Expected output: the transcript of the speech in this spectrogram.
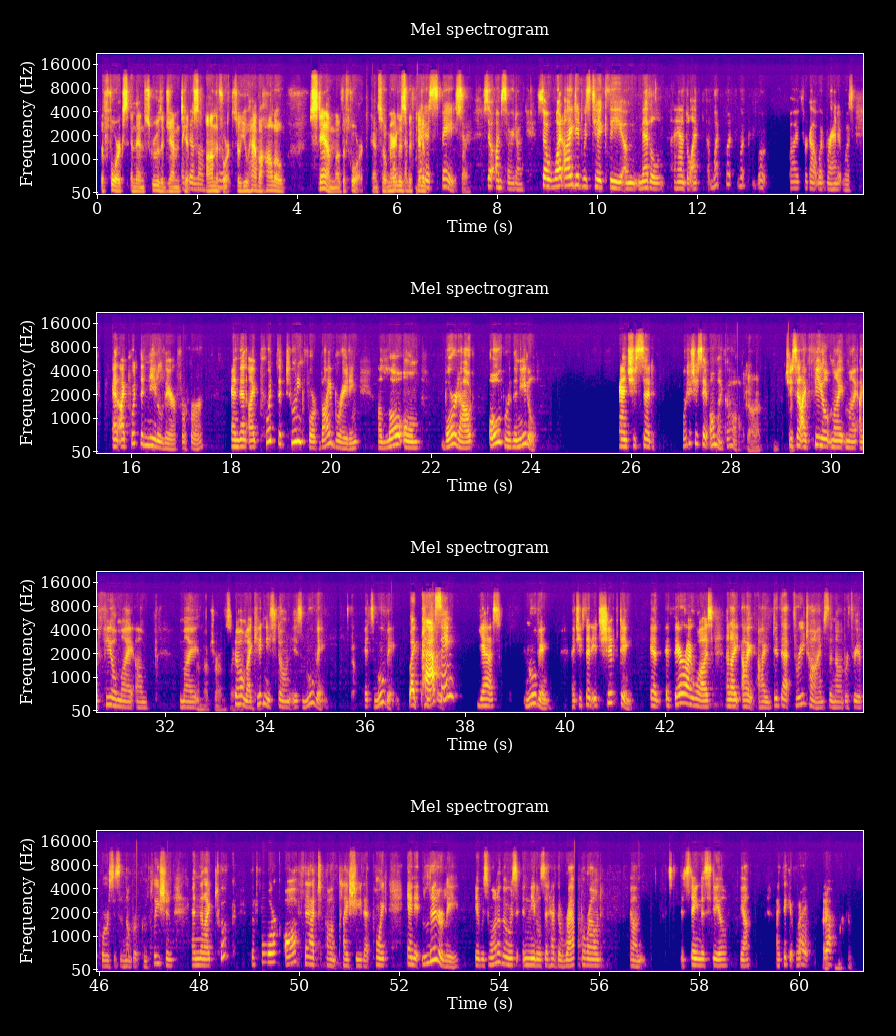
the forks and then screw the gem tips like on the mm-hmm. fork. So you have a hollow stem of the fork. And so Mary Elizabeth did a space. Sorry. So I'm sorry, darling. So what I did was take the um, metal handle. I what, what what what I forgot what brand it was, and I put the needle there for her, and then I put the tuning fork vibrating a low ohm bored out over the needle. And she said, "What did she say? Oh my God!" God. She said, I feel my, my, I feel my, um, my I'm not sure I'm stone, my kidney stone is moving. Yeah. It's moving. Like passing? Yes, moving. And she said, it's shifting. And, and there I was, and I, I, I did that three times. The number three, of course, is the number of completion. And then I took the fork off that um, cliche, that point, and it literally, it was one of those needles that had the wraparound um, stainless steel. Yeah, I think it was. Right. Yeah.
